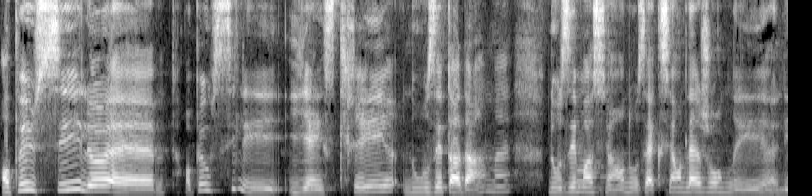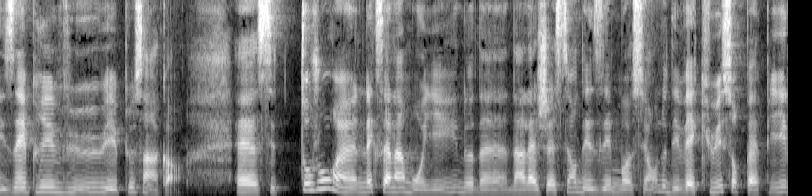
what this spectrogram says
On peut aussi, là, euh, on peut aussi y inscrire nos états d'âme, hein, nos émotions, nos actions de la journée, euh, les imprévus et plus encore. Euh, c'est toujours un excellent moyen là, dans, la gestion des émotions, d'évacuer sur papier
